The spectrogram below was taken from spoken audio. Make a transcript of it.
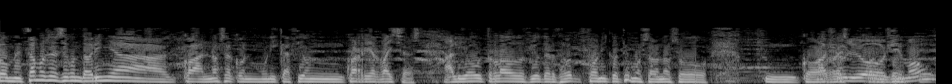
Comenzamos a segunda oriña coa nosa comunicación coas Rías Baixas. Ali ao outro lado do fio telefónico temos ao noso mm, correspondente. Xulio Simón.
